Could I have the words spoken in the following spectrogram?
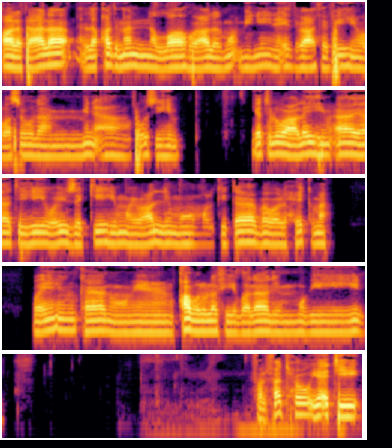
قال تعالى لقد من الله على المؤمنين إذ بعث فيهم رسولا من أنفسهم يتلو عليهم آياته ويزكيهم ويعلمهم الكتاب والحكمة وإن كانوا من قبل لفي ضلال مبين. فالفتح يأتي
